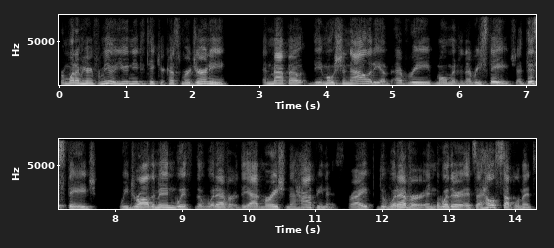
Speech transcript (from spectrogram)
from what I'm hearing from you, you need to take your customer journey and map out the emotionality of every moment and every stage. At this stage, we draw them in with the whatever, the admiration, the happiness, right? The whatever. And whether it's a health supplement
